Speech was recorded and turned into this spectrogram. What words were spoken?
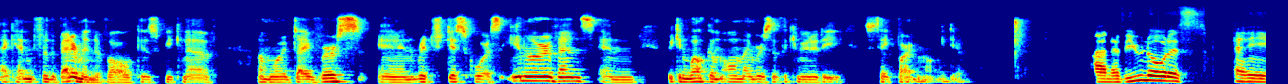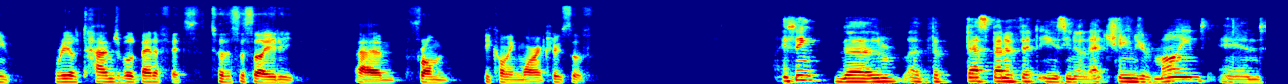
again for the betterment of all because we can have a more diverse and rich discourse in our events, and we can welcome all members of the community to take part in what we do. And have you noticed any real tangible benefits to the society um, from becoming more inclusive? I think the uh, the best benefit is you know that change of mind, and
